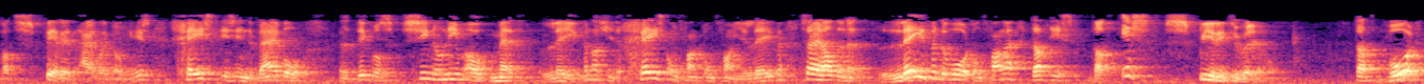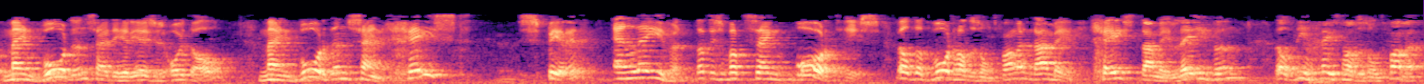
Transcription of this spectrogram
wat spirit eigenlijk ook is. Geest is in de Bijbel uh, dikwijls synoniem ook met leven. Als je de geest ontvangt, ontvang je leven. Zij hadden het levende woord ontvangen. Dat is, dat is spiritueel. Dat woord, mijn woorden, zei de Heer Jezus ooit al, mijn woorden zijn geest, spirit en leven. Dat is wat zijn woord is. Wel, dat woord hadden ze ontvangen, daarmee geest, daarmee leven. Wel, die geest hadden ze ontvangen.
